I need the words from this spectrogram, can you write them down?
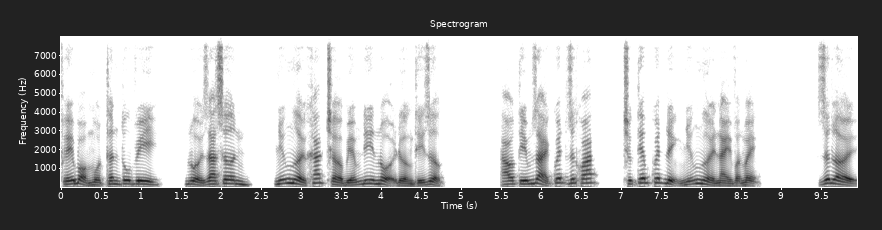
Phế bỏ một thân tu vi, đuổi ra sơn, những người khác chờ biếm đi nội đường thí dược. Áo tím giải quyết dứt khoát, trực tiếp quyết định những người này vận mệnh. Dứt lời,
